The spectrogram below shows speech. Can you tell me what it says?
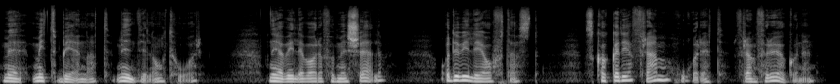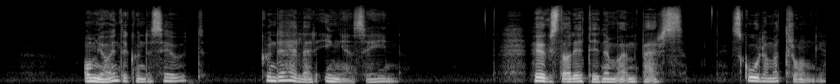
Med mittbenat, midjelångt hår. När jag ville vara för mig själv och det ville jag oftast, skakade jag fram håret framför ögonen. Om jag inte kunde se ut kunde heller ingen se in. Högstadietiden var en pers. Skolan var trång,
